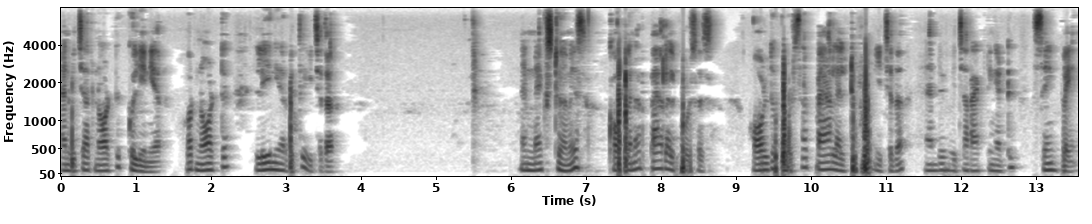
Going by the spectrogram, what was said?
and which are not collinear or not linear with each other. And next term is coplanar parallel forces. All the forces are parallel to each other and which are acting at the same plane.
